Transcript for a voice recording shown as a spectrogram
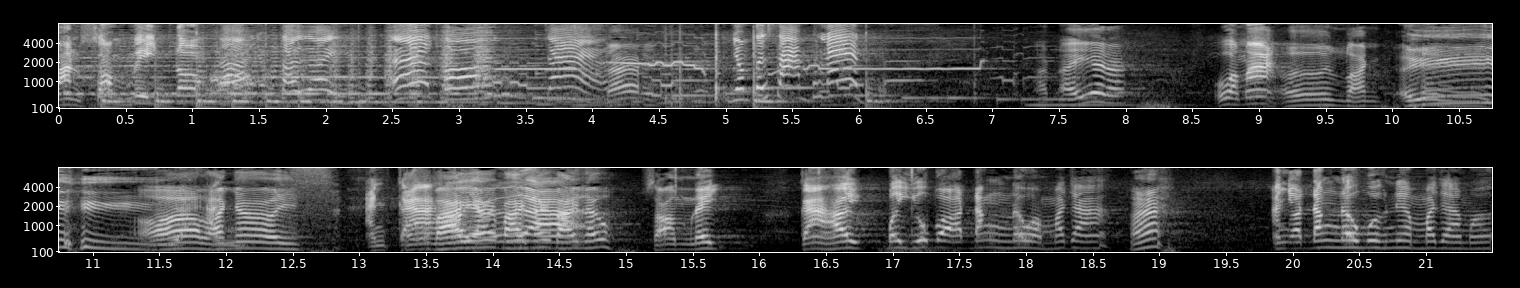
បានសំលេងម្ដងអើខ្ញុំទៅហើយអេបងចាដែរខ្ញុំទៅសាមផ្លែតអត់អីទេណា អូអាម៉ាអើយម្លាញ់អឺអូឡាញ់ហើយអញកាបាយហើយបាយហើយបាយនៅសំលេងកាហើយបីយប់អត់ដឹងនៅអាម៉េចអាហ៎អញអត់ដឹងនៅមួយគ្នាអាម៉េចអាមើល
